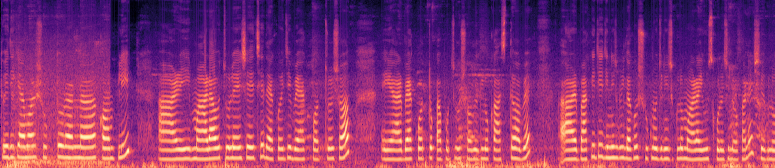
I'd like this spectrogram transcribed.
তো এদিকে আমার শুক্তো রান্না কমপ্লিট। আর এই মারাও চলে এসেছে। দেখো এই যে ব্যাগপত্র সব এই আর ব্যাগপত্র কাপড় চোপড় সব এগুলো কাচতে হবে। আর বাকি যে জিনিসগুলো দেখো শুকনো জিনিসগুলো মারা ইউজ করেছিল ওখানে সেগুলো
